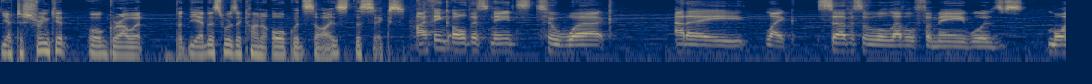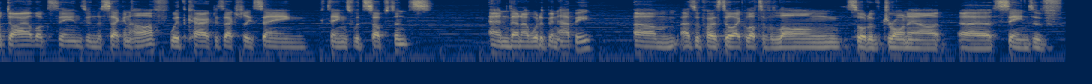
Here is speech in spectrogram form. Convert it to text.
you have to shrink it or grow it. But yeah, this was a kind of awkward size, the six. I think all this needs to work at a like serviceable level for me was more dialogue scenes in the second half with characters actually saying things with substance, and then I would have been happy. Um, as opposed to like lots of long, sort of drawn out uh, scenes of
